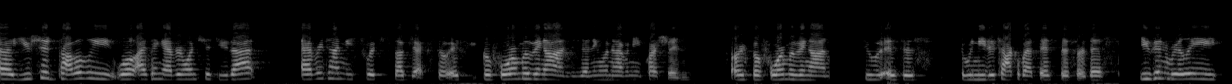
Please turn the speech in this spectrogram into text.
uh, you should probably, well, I think everyone should do that every time you switch subjects. So if before moving on, does anyone have any questions? Or before moving on, do is this do we need to talk about this, this, or this? You can really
